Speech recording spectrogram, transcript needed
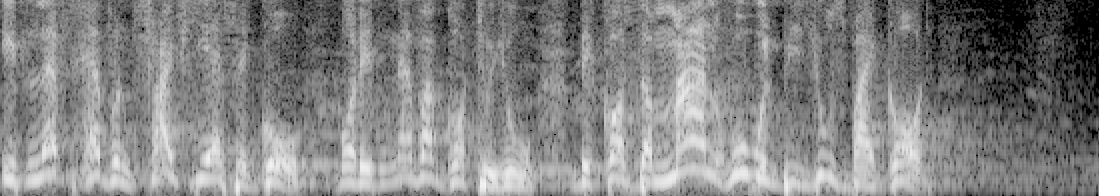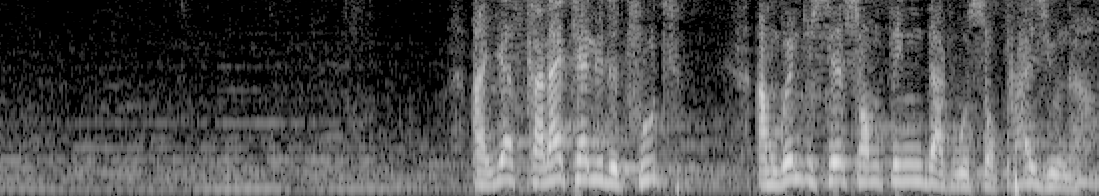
It left heaven five years ago, but it never got to you because the man who will be used by God And yes, can I tell you the truth? I'm going to say something that will surprise you now.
